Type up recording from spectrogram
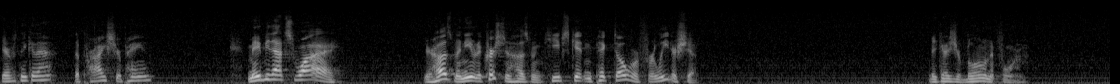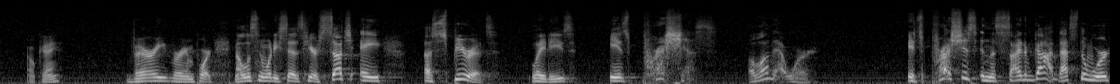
You ever think of that? The price you're paying? Maybe that's why your husband, even a Christian husband, keeps getting picked over for leadership. Because you're blowing it for him. Okay? Very, very important. Now, listen to what he says here. Such a, a spirit, ladies, is precious. I love that word. It's precious in the sight of God. That's the word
